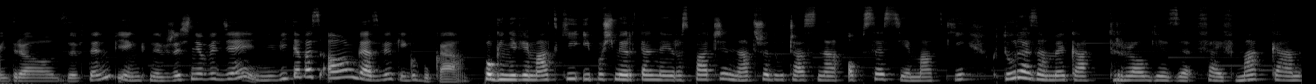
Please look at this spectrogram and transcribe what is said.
moi drodzy, w ten piękny wrześniowy dzień wita Was Olga z Wielkiego Buka. Po gniewie matki i po śmiertelnej rozpaczy nadszedł czas na obsesję matki, która zamyka trylogię z Faith McCann,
